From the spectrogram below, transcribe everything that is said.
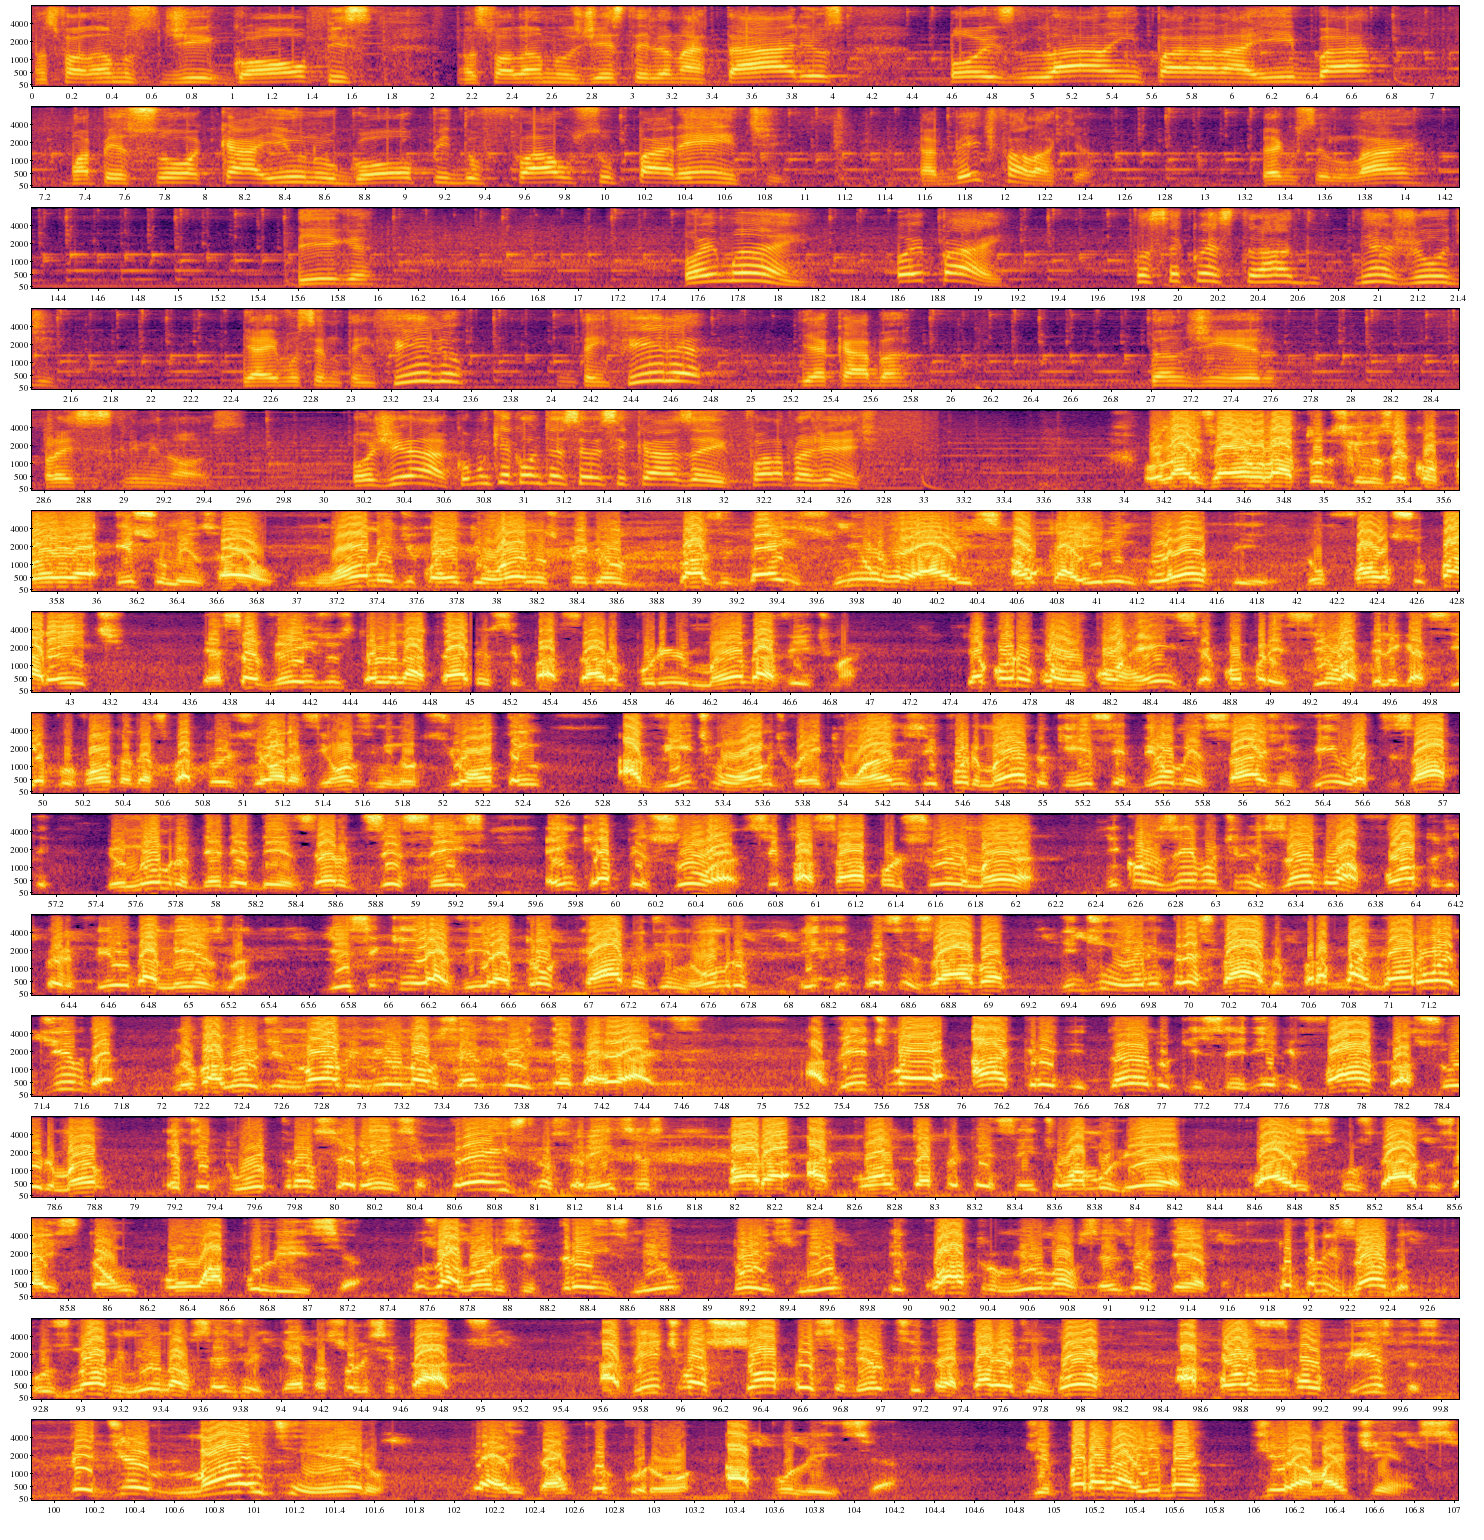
Nós falamos de golpes, nós falamos de estelionatários, pois lá em Paranaíba, uma pessoa caiu no golpe do falso parente. Acabei de falar aqui, ó. Pega o celular, liga. Oi, mãe. Oi, pai. Tô sequestrado. Me ajude. E aí você não tem filho, não tem filha e acaba dando dinheiro para esses criminosos. Ô Jean, como que aconteceu esse caso aí? Fala pra gente. Olá Israel, olá a todos que nos acompanham. Isso mesmo, Israel. Um homem de 41 anos perdeu quase 10 mil reais ao cair em golpe do falso parente. Dessa vez, os estelionatários se passaram por irmã da vítima. De acordo com a ocorrência, compareceu à delegacia por volta das 14 horas e 11 minutos de ontem a vítima, um homem de 41 anos, informando que recebeu mensagem via WhatsApp e o número DDD 016 em que a pessoa se passava por sua irmã, inclusive utilizando uma foto de perfil da mesma. Disse que havia trocado de número e que precisava de dinheiro emprestado para pagar uma dívida no valor de R$ 9.980. A vítima, acreditando que seria de fato a sua irmã, efetuou transferência, três transferências para a conta pertencente a uma mulher, quais os dados já estão com a polícia, nos valores de 3 mil, 2 mil e 4.980, totalizando os 9.980 solicitados. A vítima só percebeu que se tratava de um golpe após os golpistas pedir mais dinheiro e aí então procurou a polícia. De Paranaíba, Jean Martins.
